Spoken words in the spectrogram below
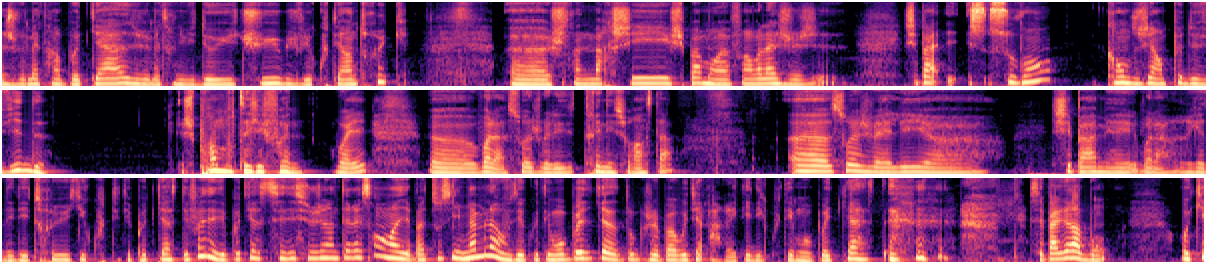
je vais mettre un podcast, je vais mettre une vidéo YouTube, je vais écouter un truc. Euh, je suis en train de marcher, je sais pas moi, enfin voilà, je, je, je sais pas, souvent, quand j'ai un peu de vide, je prends mon téléphone, vous voyez. Euh, voilà, soit je vais aller traîner sur Insta, euh, soit je vais aller, euh, je sais pas, mais voilà, regarder des trucs, écouter des podcasts. Des fois, c'est des podcasts, c'est des sujets intéressants, il hein, n'y a pas de souci. Même là, vous écoutez mon podcast, donc je vais pas vous dire arrêtez d'écouter mon podcast. c'est pas grave, bon, ok,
